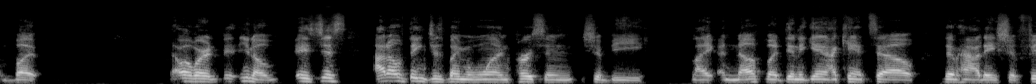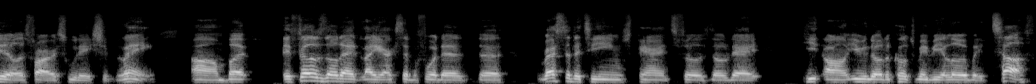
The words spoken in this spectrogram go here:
But or you know, it's just I don't think just blaming one person should be like enough. But then again, I can't tell them how they should feel as far as who they should blame. Um, but it feels as though that, like I said before, the the rest of the team's parents feel as though that he, uh, even though the coach may be a little bit tough,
